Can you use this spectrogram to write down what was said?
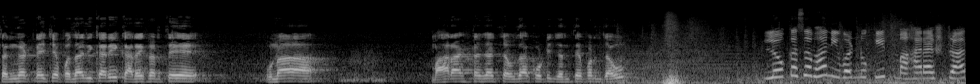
संघटनेचे पदाधिकारी कार्यकर्ते पुन्हा महाराष्ट्राच्या चौदा कोटी जनतेपर्यंत जाऊ. लोकसभा निवडणुकीत महाराष्ट्रात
